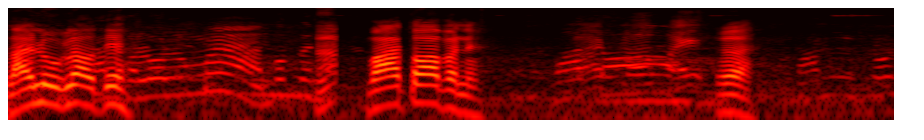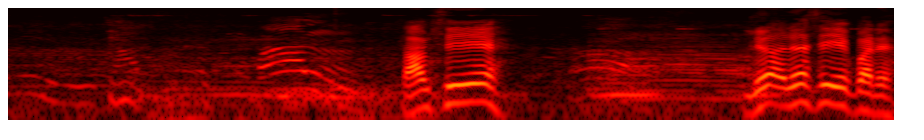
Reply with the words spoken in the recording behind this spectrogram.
หลายลูกแล้วติก็ลดลงมาบ่เป็นว่าต่อปะนี่พอต่อไปเออตอนนี้ตัวนี้บ้านสามสี่เหลือเหลือสี่อีกปะนี่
